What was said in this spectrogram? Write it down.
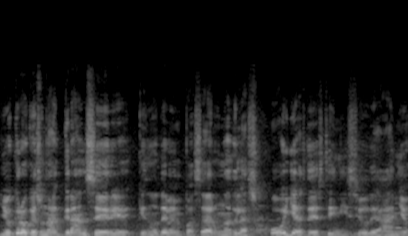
Yo creo que es una gran serie que no deben pasar, una de las joyas de este inicio de año,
